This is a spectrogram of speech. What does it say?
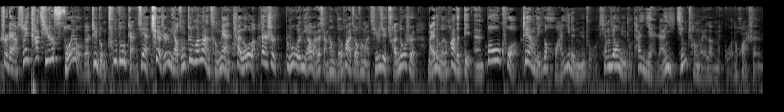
是这样。所以他其实所有的这种冲突展现，确实你要从《甄嬛传》层面太 low 了。但是如果你要把它想成文化交锋了，其实这全都是埋的文化的点，包括这样的一个华裔的女主，香蕉女主，她俨然已经成为了美国的化身。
